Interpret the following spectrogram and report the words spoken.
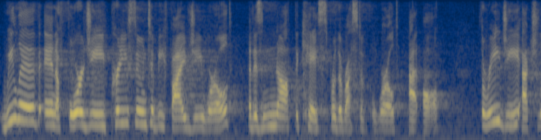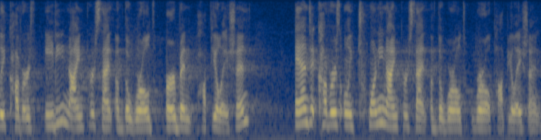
We live in a 4G, pretty soon to be 5G world. That is not the case for the rest of the world at all. 3G actually covers 89% of the world's urban population, and it covers only 29% of the world's rural population.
